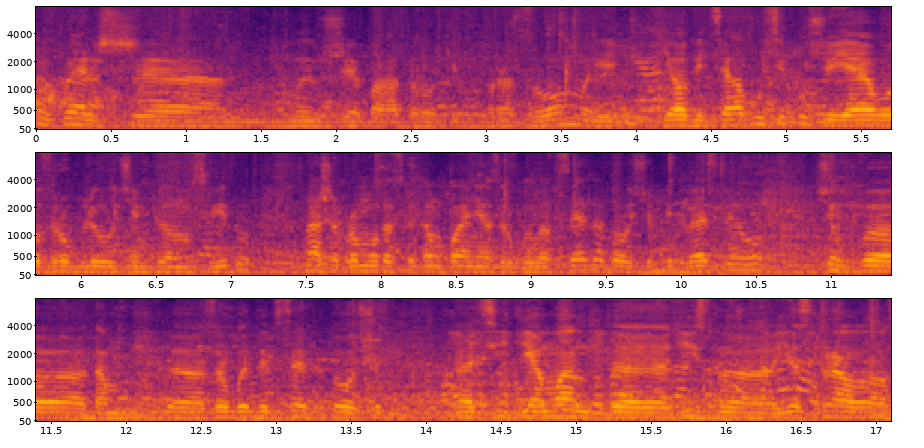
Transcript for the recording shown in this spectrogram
По-перше, ми вже багато років разом. І я обіцяв Усіку, що я його зроблю чемпіоном світу. Наша промоторська компанія зробила все для того, щоб підвести його, щоб е, там е, зробити все для того, щоб е, цей діамант дійсно яскраво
